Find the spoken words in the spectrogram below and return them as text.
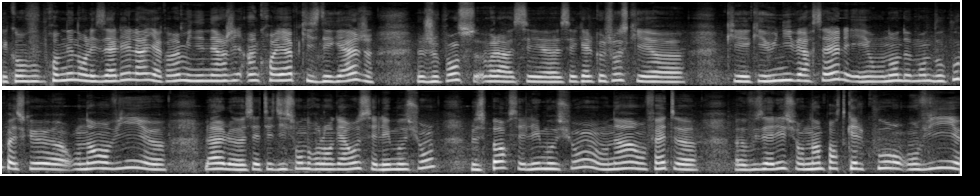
et quand vous promenez dans les allées, là, il y a quand même une énergie incroyable qui se dégage. Je pense, voilà, c'est euh, quelque chose qui est, euh, qui est, qui, est, universel et on en demande beaucoup parce que on a envie, là, cette édition de Roland Garros, c'est l'émotion. Le sport, c'est l'émotion. On a, en fait, vous allez sur n'importe quel cours, on vit,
